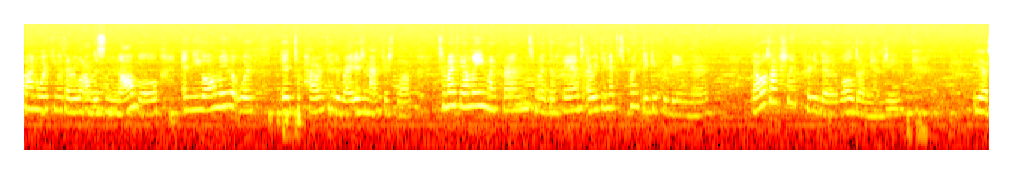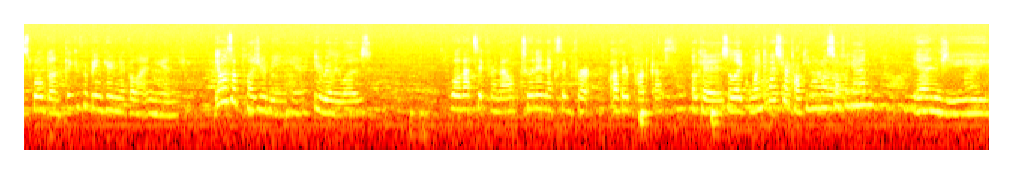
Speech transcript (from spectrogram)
fun working with everyone on this novel, and you all made it worth it to power through the writers and actors block. To my family, my friends, my, the fans, everything at this point, thank you for being there. That was actually pretty good. Well done, Yenji. Yes, well done. Thank you for being here, Nicola and Yenji. It was a pleasure being here. It really was. Well, that's it for now. Tune in next time for other podcasts. Okay, so like, when can I start talking about myself again? Yenji.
